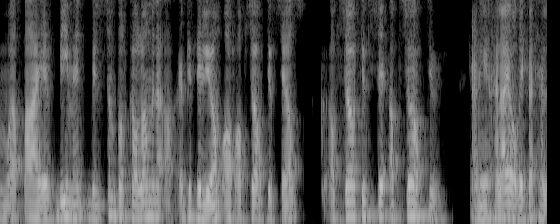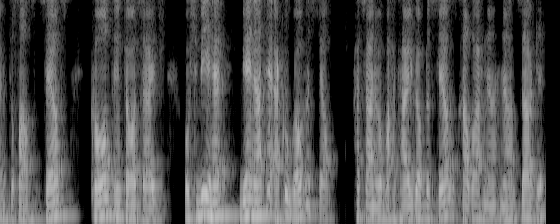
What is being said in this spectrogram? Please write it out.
مغطاية بمن بال simple columnar epithelium of absorptive cells absorptive absorptive يعني خلايا وظيفتها الامتصاص cells called enterocytes وش بيها؟ بيناتها اكو goblet cell هسه أنا وضحت هاي ال goblet cell الخضراء هنا هنا زرقاء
